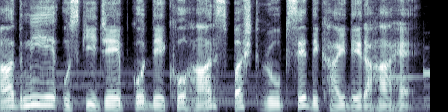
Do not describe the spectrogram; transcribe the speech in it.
आदमी ये उसकी जेब को देखो, हार स्पष्ट रूप से दिखाई दे रहा है।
